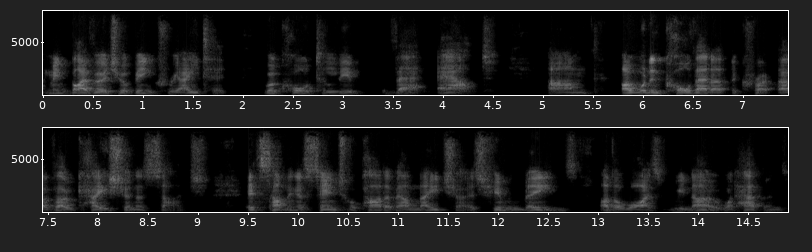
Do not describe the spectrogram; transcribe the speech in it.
i mean by virtue of being created we're called to live that out. Um, i wouldn't call that a, a, a vocation as such. It's something essential part of our nature as human beings Otherwise, we know what happens.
